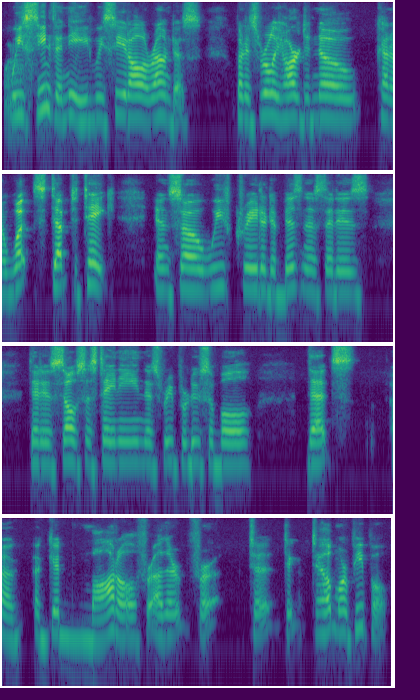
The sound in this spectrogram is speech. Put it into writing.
We see the need, we see it all around us, but it's really hard to know kind of what step to take. And so we've created a business that is that is self-sustaining, that's reproducible, that's a, a good model for other for to, to to help more people.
